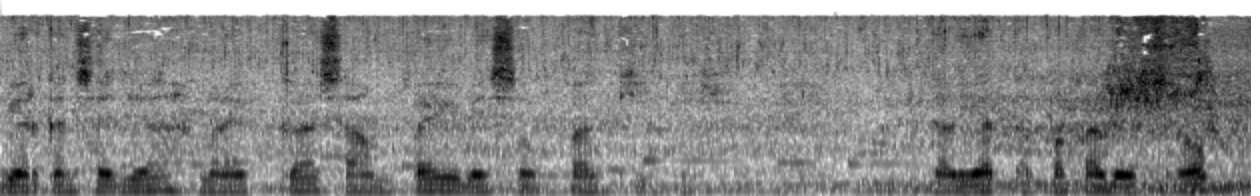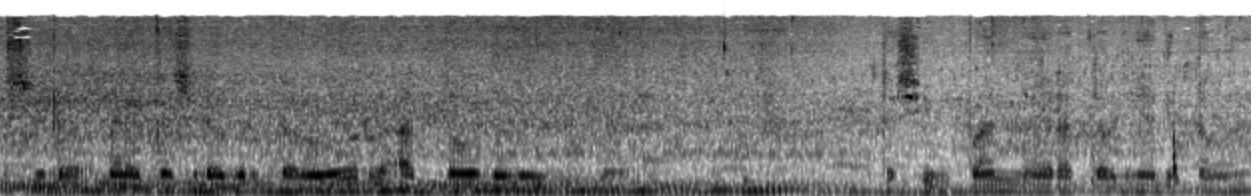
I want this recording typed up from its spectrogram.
biarkan saja mereka sampai besok pagi. Kita lihat apakah besok sudah mereka sudah bertelur atau belum. Kita simpan aeratornya di tengah.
